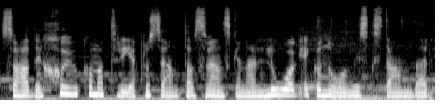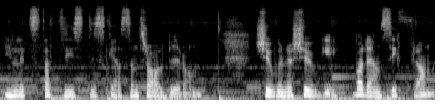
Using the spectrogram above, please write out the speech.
så hade 7,3 procent av svenskarna låg ekonomisk standard enligt Statistiska centralbyrån. 2020 var den siffran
